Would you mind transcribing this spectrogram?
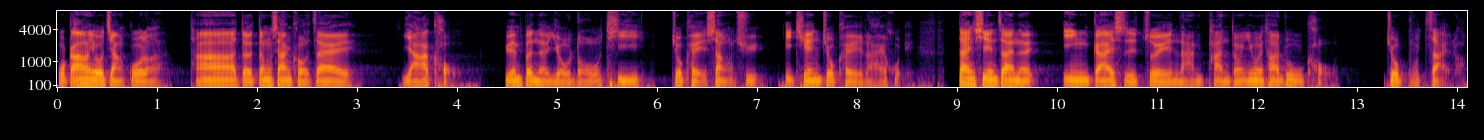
我刚刚有讲过了，它的登山口在。垭口原本呢有楼梯就可以上去，一天就可以来回，但现在呢应该是最难攀登，因为它入口就不在了。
